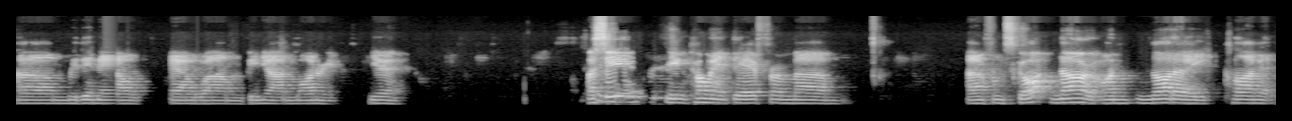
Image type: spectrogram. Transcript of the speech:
um, within our our um, vineyard and winery. Yeah. I see an interesting comment there from um, uh, from Scott. No, I'm not a climate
